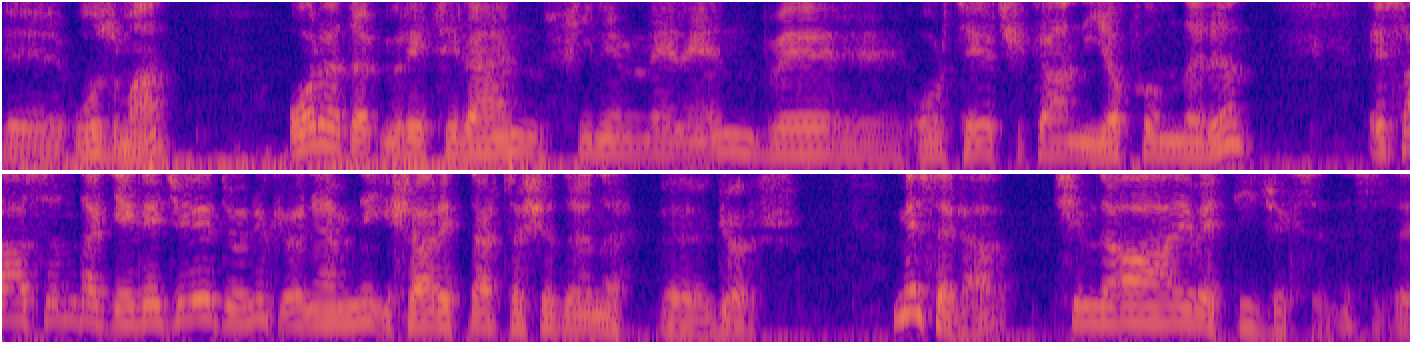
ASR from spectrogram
e, uzman orada üretilen filmlerin ve e, ortaya çıkan yapımların esasında geleceğe dönük önemli işaretler taşıdığını e, görür. Mesela şimdi aa evet diyeceksiniz. E,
